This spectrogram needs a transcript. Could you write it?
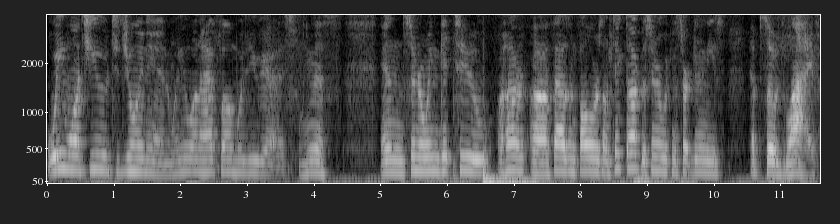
we want you to join in. We want to have fun with you guys. Yes. And the sooner we can get to a hundred, uh, thousand followers on TikTok, the sooner we can start doing these episodes live.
